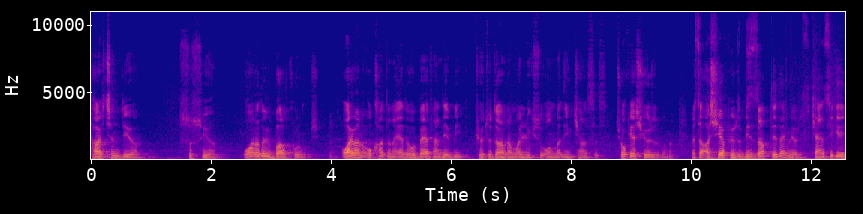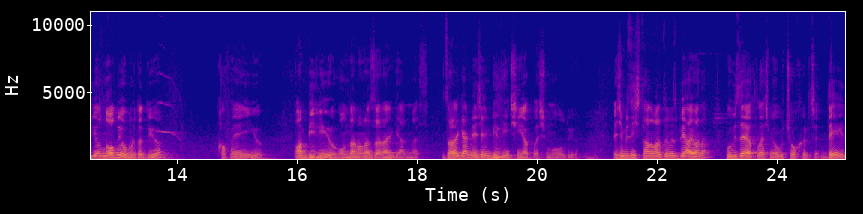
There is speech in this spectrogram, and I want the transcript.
tarçın diyor susuyor. O arada bir bağ kurmuş. O hayvan o kadına ya da o beyefendiye bir kötü davranma lüksü olmaz imkansız. Çok yaşıyoruz bunu. Mesela aşı yapıyoruz biz zapt edemiyoruz. Kendisi geliyor ne oluyor burada diyor. Kafaya yiyor. Ama biliyor ondan ona zarar gelmez. Zarar gelmeyeceğini bildiğin için yaklaşımı oluyor. E şimdi biz hiç tanımadığımız bir hayvana bu bize yaklaşmıyor, bu çok hırçın. Değil.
